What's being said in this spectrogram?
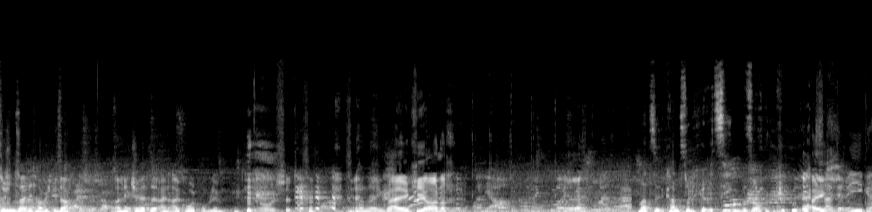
Zwischenzeitlich habe ich gedacht, Alice hätte ein Alkoholproblem. Oh shit. Sieht man da irgendwas? Alki auch noch. Matze, kannst du leckere Ziegen besorgen? Ich, Sollte Riegel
